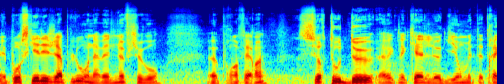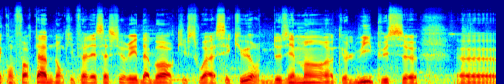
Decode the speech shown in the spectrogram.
Mais pour ce qui est des japlous, on avait neuf chevaux euh, pour en faire un. Surtout deux avec lesquels euh, Guillaume était très confortable, donc il fallait s'assurer d'abord qu'il soit sécure, deuxièmement euh, que lui puisse euh, euh,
